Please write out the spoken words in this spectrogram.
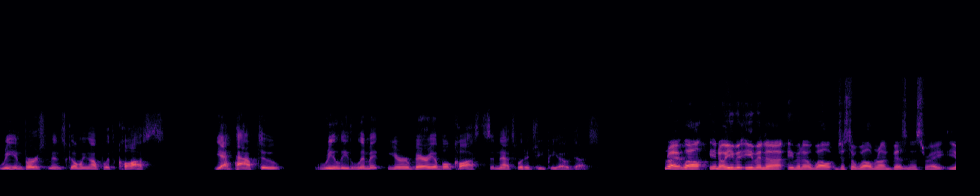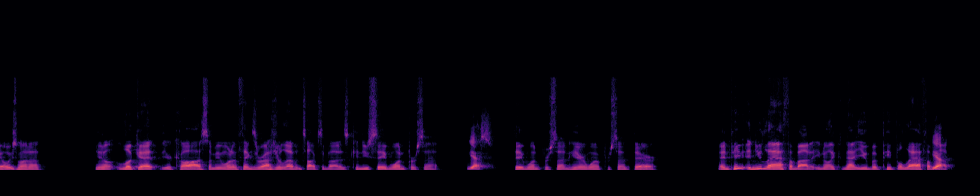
reimbursements going up with costs, you have to really limit your variable costs, and that's what a GPO does. Right. Well, you know, even even uh even a well just a well-run business, right? You always want to, you know, look at your costs. I mean, one of the things Roger Levin talks about is can you save 1%? Yes, Save 1% here, 1% there. And pe and you laugh about it, you know, like not you, but people laugh about Yep.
